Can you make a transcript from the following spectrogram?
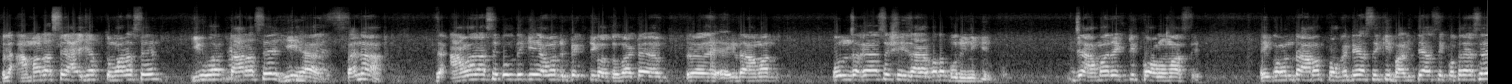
তাহলে আমার আছে আই হ্যাভ তোমার আছে? ইউ হ্যাভ তার আছে? হি হ্যাজ তাই না? যে আমার আছে বলতে কি, আমার ব্যক্তিগত বা একটা এটা আমার কোন জায়গায় আছে সেই জায়গার কথা বলিনি কিন্তু। যে আমার একটি কলম আছে। এই কলমটা আমার পকেটে আছে কি বাড়িতে আছে কোথায় আছে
